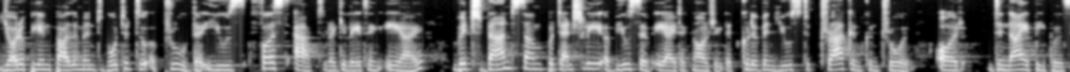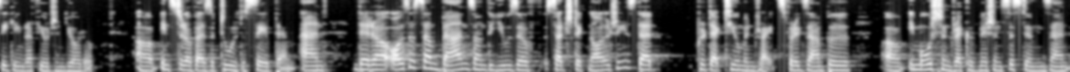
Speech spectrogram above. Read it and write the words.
European Parliament voted to approve the EU's first act regulating AI, which banned some potentially abusive AI technology that could have been used to track and control or deny people seeking refuge in Europe uh, instead of as a tool to save them. And there are also some bans on the use of such technologies that protect human rights. For example, uh, emotion recognition systems and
